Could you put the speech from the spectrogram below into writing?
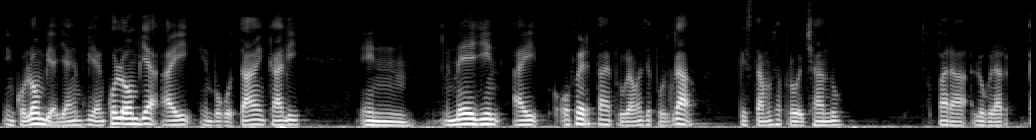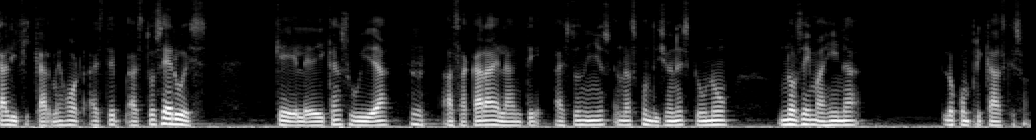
En Colombia, ya en, Colombia hay, en Bogotá, en Cali, en, en Medellín, hay oferta de programas de posgrado que estamos aprovechando para lograr calificar mejor a, este, a estos héroes que le dedican su vida hmm. a sacar adelante a estos niños en unas condiciones que uno no se imagina lo complicadas que son.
